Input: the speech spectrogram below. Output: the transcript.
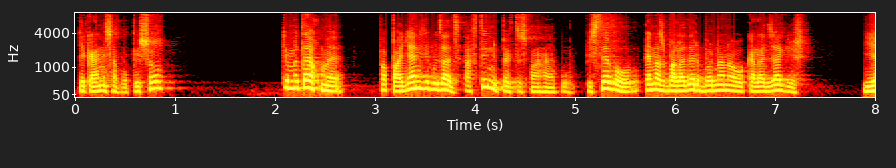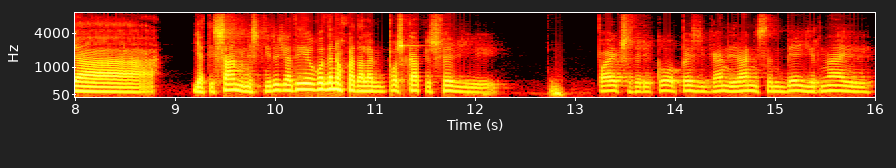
και κανείς από πίσω. Και μετά έχουμε Παπαγιάννη και Κουτάτση. Αυτή είναι η παίκτη του Παναθηναϊκού. Πιστεύω ένας μπαλαντέρ μπορεί να είναι ο Καλατζάκης για, για τις άμυνες κυρίως, γιατί εγώ δεν έχω καταλάβει πώς κάποιος φεύγει, πάει εξωτερικό, παίζει, κάνει ράνι στο NBA, γυρνάει,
